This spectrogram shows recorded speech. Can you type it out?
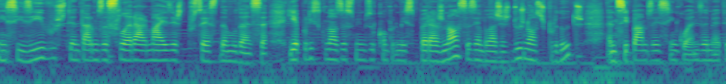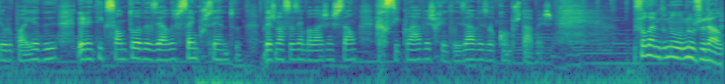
incisivos, tentarmos acelerar mais este processo da mudança. E é por isso que nós assumimos o compromisso para as nossas embalagens dos nossos produtos. Antecipámos em 5 anos a meta europeia de garantir que são todas elas, 100% das nossas embalagens são recicláveis, reutilizáveis ou compostáveis. Falando no, no, geral,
